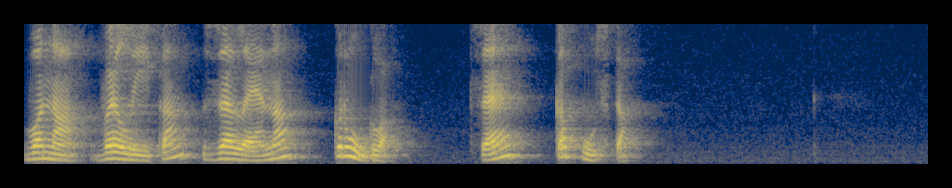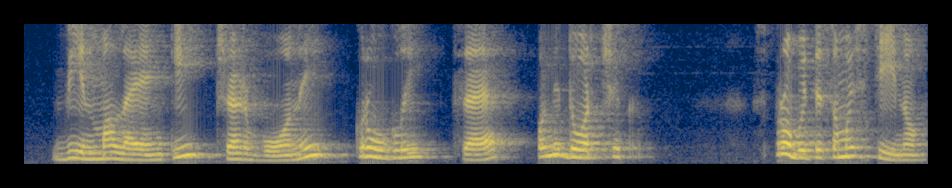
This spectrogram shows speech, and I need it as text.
Вона велика, зелена, кругла. Це капуста. Він маленький, червоний, круглий. Це помідорчик. Спробуйте самостійно.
